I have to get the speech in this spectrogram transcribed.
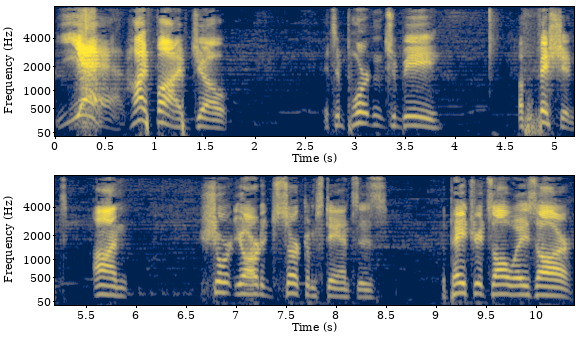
Yeah! High five, Joe. It's important to be efficient on short yardage circumstances. The Patriots always are.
